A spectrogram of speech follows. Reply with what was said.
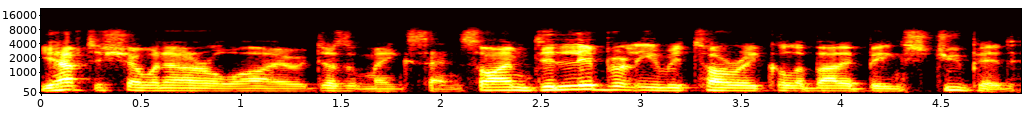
you have to show an ROI or it doesn't make sense. So I'm deliberately rhetorical about it being stupid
